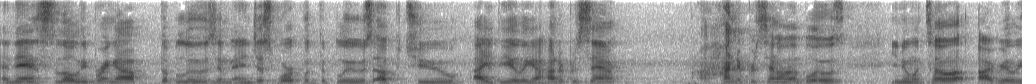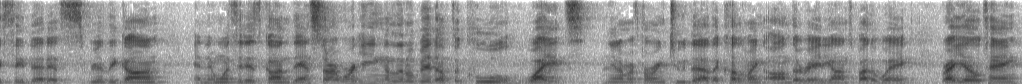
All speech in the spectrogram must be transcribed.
and then slowly bring up the blues and, and just work with the blues up to ideally 100%, 100% on the blues, you know, until I really see that it's really gone and then once it is gone, then start working a little bit of the cool whites. And I'm referring to the, the coloring on the Radions, by the way. Right yellow tang.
